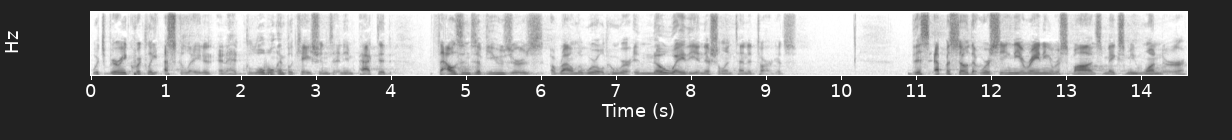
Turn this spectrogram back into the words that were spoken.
which very quickly escalated and had global implications and impacted thousands of users around the world who were in no way the initial intended targets. This episode that we're seeing the Iranian response makes me wonder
